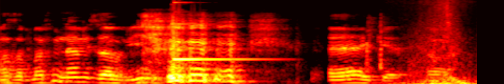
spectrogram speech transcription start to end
Nossa, pra finalizar o vídeo. é, aqui, ó.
